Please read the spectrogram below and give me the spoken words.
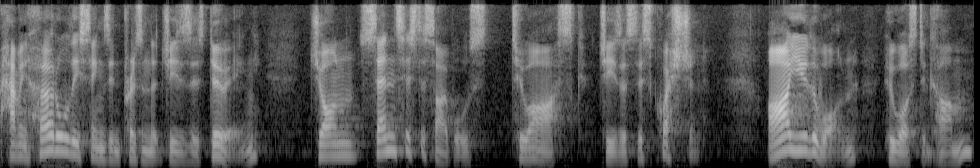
having heard all these things in prison that Jesus is doing, John sends his disciples to ask Jesus this question Are you the one who was to come,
